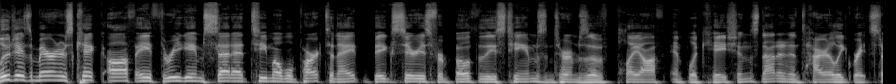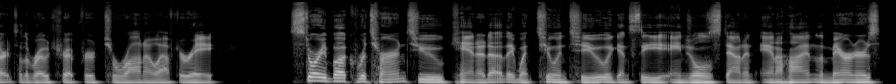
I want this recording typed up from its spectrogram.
Blue Jays and Mariners kick off a three game set at T Mobile Park tonight. Big series for both of these teams in terms of playoff implications. Not an entirely great start to the road trip for Toronto after a storybook return to Canada. They went two and two against the Angels down in Anaheim. The Mariners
